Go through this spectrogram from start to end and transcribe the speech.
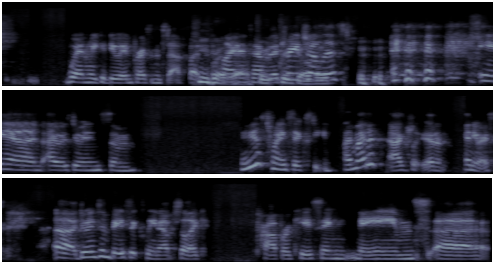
when we could do in-person stuff, but right, client yeah, over the trade show list. and I was doing some maybe it's 2016. I might have actually, I don't, anyways, uh, doing some basic cleanup. So like proper casing names, uh,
